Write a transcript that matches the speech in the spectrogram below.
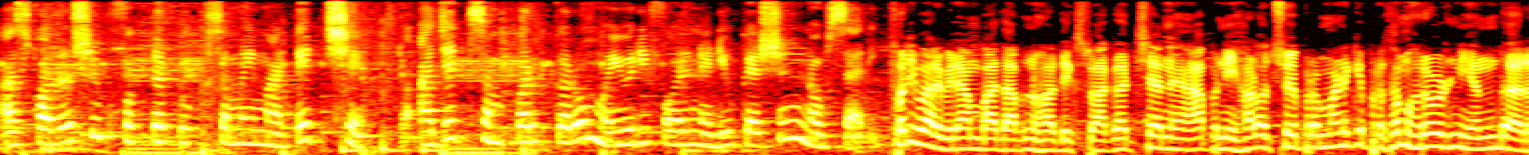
આ સ્કોલરશિપ ફક્ત ટૂંક સમય માટે જ છે. તો આજે જ સંપર્ક કરો મયુરી ફોરેન એડ્યુકેશન નવસારી. ફરીવાર વિરામ બાદ આપનું હાર્દિક સ્વાગત છે અને આપ નિહાળો છો એ પ્રમાણે કે પ્રથમ હરોળની અંદર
